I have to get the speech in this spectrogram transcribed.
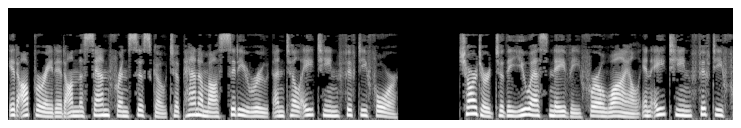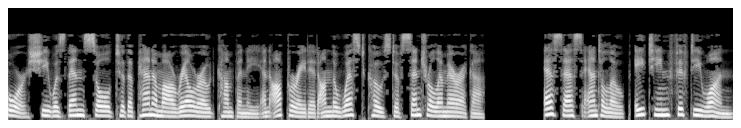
it operated on the San Francisco to Panama City route until 1854. Chartered to the U.S. Navy for a while in 1854 she was then sold to the Panama Railroad Company and operated on the west coast of Central America. SS Antelope 1851,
